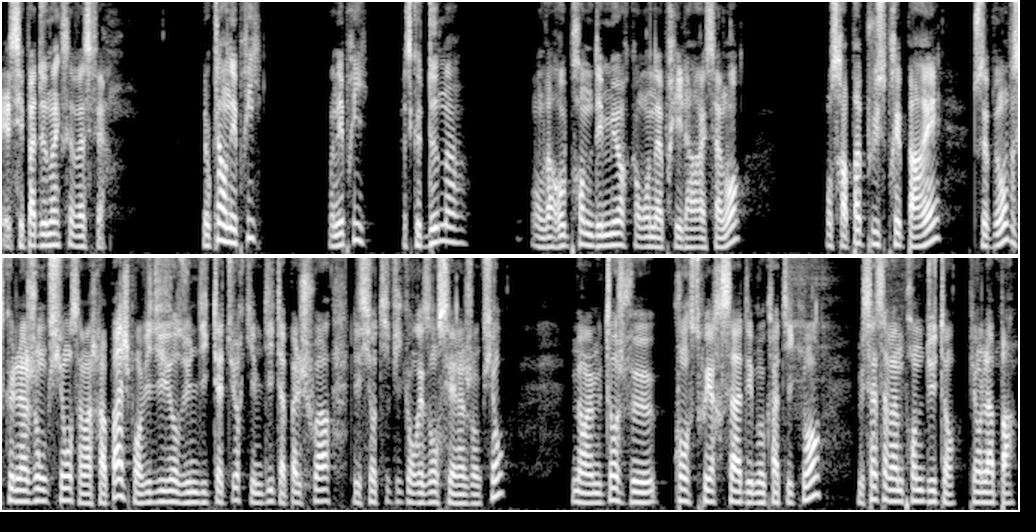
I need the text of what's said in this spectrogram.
Et c'est pas demain que ça va se faire. Donc là on est pris. On est pris parce que demain on va reprendre des murs comme on a pris là récemment. On sera pas plus préparé tout simplement parce que l'injonction, ça marchera pas. J'ai pas envie de vivre dans une dictature qui me dit t'as pas le choix, les scientifiques ont raison, c'est l'injonction. Mais en même temps, je veux construire ça démocratiquement. Mais ça, ça va me prendre du temps. Puis on l'a pas.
